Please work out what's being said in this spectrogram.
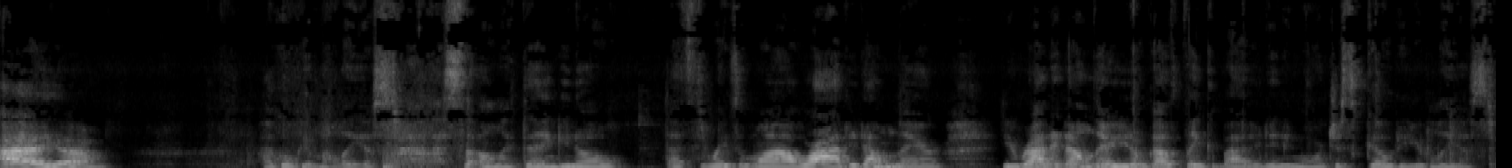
I, um, I'll go get my list. That's the only thing, you know. That's the reason why I write it on there. You write it on there, you don't got to think about it anymore. Just go to your list.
